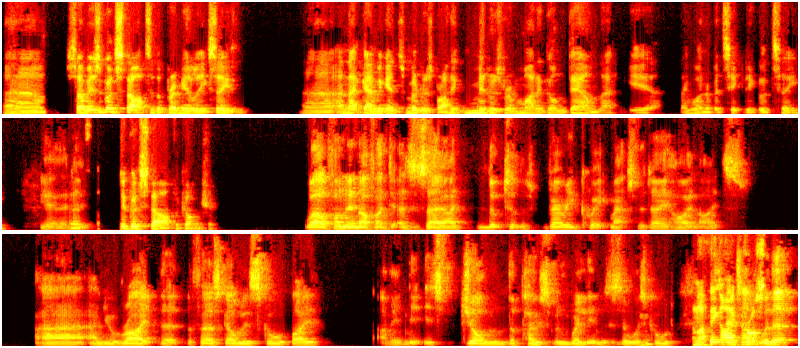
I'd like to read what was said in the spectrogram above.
Um, so it was a good start to the Premier League season. Uh, and that game against Middlesbrough, I think Middlesbrough might have gone down that year. They weren't a particularly good team. Yeah, they did. It's a good start for Coventry. Well, funnily enough, I, as I say, I looked at the very quick match of the day highlights, uh, and you're right that the first goal is scored by, I mean, it's John the Postman Williams, is always called. And I think I crossed with a,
